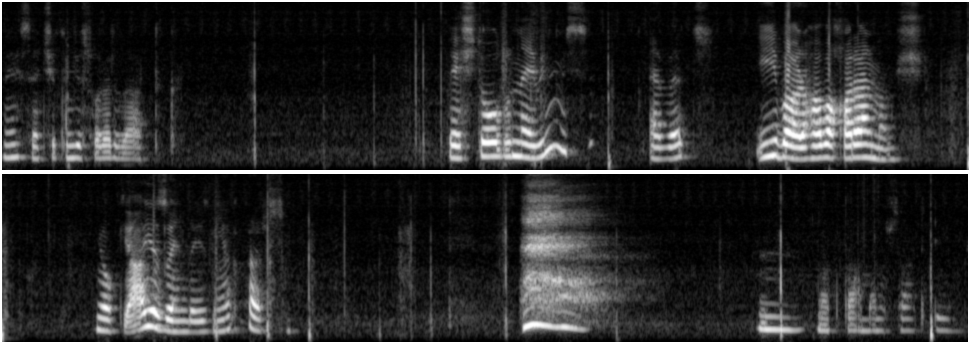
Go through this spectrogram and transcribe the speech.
Neyse çıkınca sorarız artık. Beşte olduğuna emin misin? Evet. İyi bari hava kararmamış. Yok ya yaz ayındayız. Niye kararsın? hmm, yok tamam o saati değilmiş.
